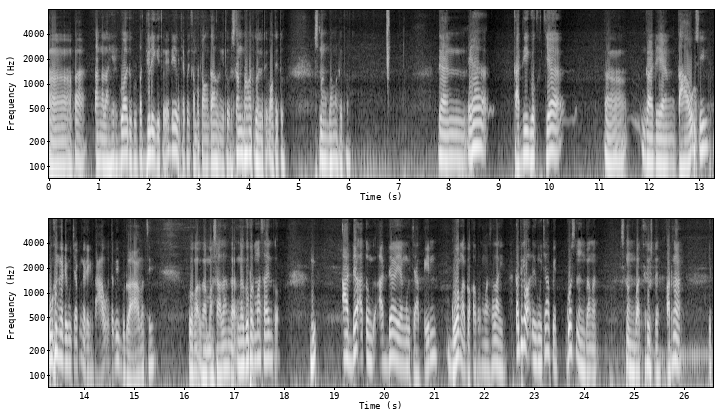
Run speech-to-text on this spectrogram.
Eh, apa tanggal lahir gua 24 Juli gitu ya dia ucapin selamat ulang tahun gitu. Senang banget gue gitu waktu itu. Senang banget itu dan ya tadi gue kerja eh, nggak ada yang tahu sih. Bukan nggak ada yang ngucapin nggak ada yang tahu tapi bodo amat sih. Gue nggak nggak masalah nggak nggak gue permasalahin kok. Ada atau nggak ada yang ngucapin gue nggak bakal permasalahin. Tapi kalau ada yang ngucapin gue seneng banget. Seneng banget serius dah karena it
